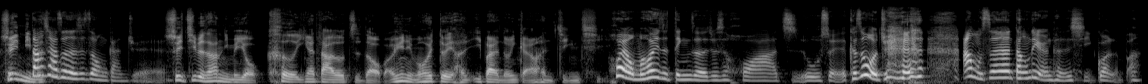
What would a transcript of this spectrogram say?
所以你当下真的是这种感觉。所以基本上你们有课，应该大家都知道吧？因为你们会对很一般的东西感到很惊奇。会，我们会一直盯着就是花、植物、水。可是我觉得 阿姆森当地人可能习惯了吧？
